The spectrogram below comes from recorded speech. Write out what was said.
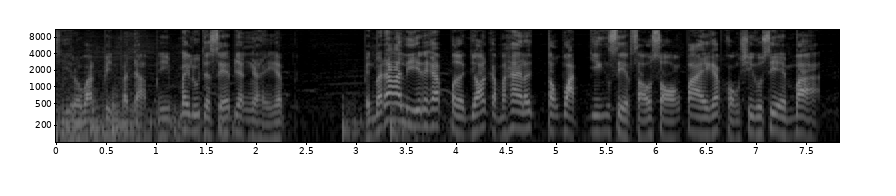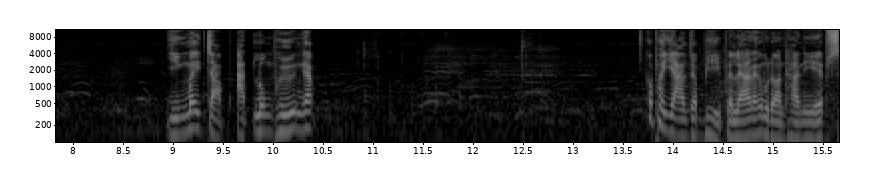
ธีรวัตรปิ่นประดับนี่ไม่รู้จะเซฟยังไงครับ เป็นบาด้าลีนะครับเปิดย้อนกลับมาให้แล้วตวัดยิงเสียบเสาสองไปครับของชิโกซี่เอมบ้ายิงไม่จับอัดลงพื้นครับ ก็พยายามจะบีบกันแล้วนะครับอุดรธานี FC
